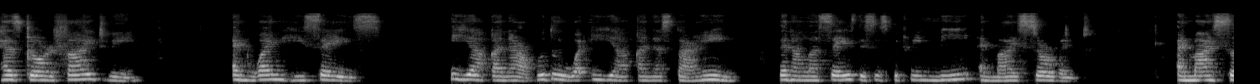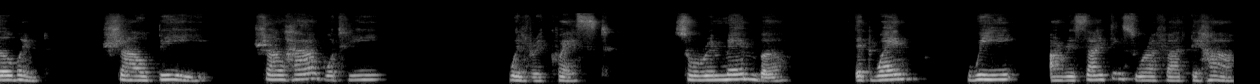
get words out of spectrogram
has glorified me. And when he says, Iyaka na'budu wa iyaka then Allah says, this is between me and my servant. And my servant shall be, shall have what he will request. So remember that when we are reciting Surah Fatiha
